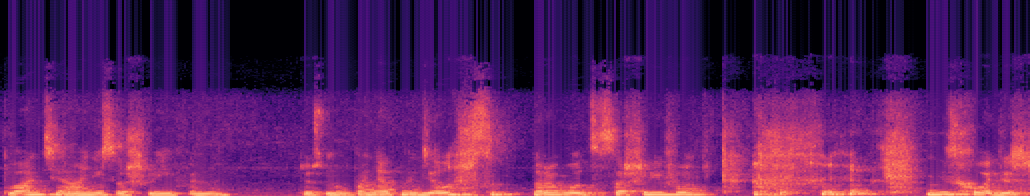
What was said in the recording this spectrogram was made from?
платья, они со шлейфами. То есть, ну, понятное дело, что работа со шлифом не сходишь.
